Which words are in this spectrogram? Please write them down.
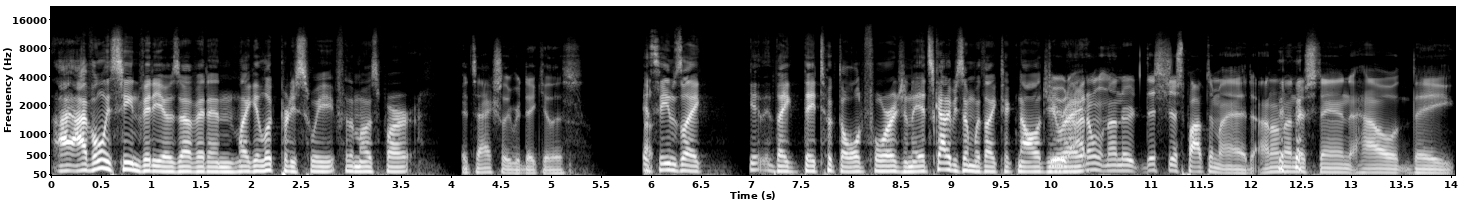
I, I've only seen videos of it, and like it looked pretty sweet for the most part. It's actually ridiculous. It uh, seems like it, like they took the old Forge, and it's got to be something with like technology, Dude, right? I don't under this just popped in my head. I don't understand how they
